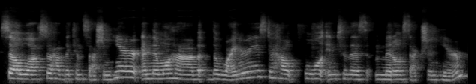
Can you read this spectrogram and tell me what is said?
So we'll also have the concession here, and then we'll have the wineries to help pull into this middle section here.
